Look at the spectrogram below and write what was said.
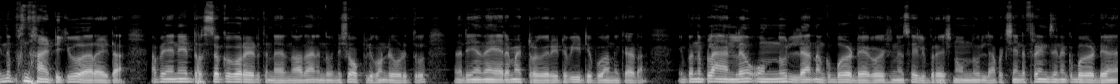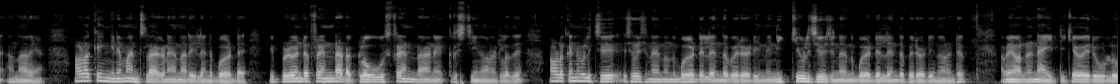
ഇന്നിപ്പോൾ നാട്ടിലേക്ക് വേറായിട്ടാണ് അപ്പോൾ ഞാൻ ഡ്രസ്സൊക്കെ കുറേ എടുത്തിട്ടുണ്ടായിരുന്നു. അതാണ് എന്തോ ഷോപ്പിൽ കൊണ്ടു കൊടുത്തു. എന്നിട്ട് ഞാൻ നേരെ മെട്രോ കയറിയിട്ട് വീട്ടിൽ പോകാൻ നിൽക്കാം ഇപ്പം ഇന്ന് പ്ലാനിൽ ഒന്നുമില്ല. നമുക്ക് ബർത്ത്ഡേ ആഘോഷനോ സെലിബ്രേഷനോ ഒന്നുമില്ല. പക്ഷേ എന്റെ ഫ്രണ്ട്സിനൊക്കെ ബർത്ത്ഡേ എന്നറിയാം അവളൊക്കെ എങ്ങനെ മനസ്സിലാക്കണമെന്ന് അറിയില്ല എന്റെ ബർത്ത്ഡേ ഇപ്പോഴും എന്റെ ഫ്രണ്ടാണ് ക്ലോസ് ഫ്രണ്ടാണ് ക്രിസ്റ്റി എന്ന് പറഞ്ഞിട്ടുള്ളത്. അവളൊക്കെ എന്നെ വിളിച്ച് ചോദിച്ചിട്ടുണ്ടായിരുന്നു ബർത്ത്ഡേയിൽ എന്താ പരിപാടി? എന്ന്. എനിക്ക് വിളിച്ച് ചോദിച്ചിട്ടുണ്ടായിരുന്നു ബർത്ത്ഡേയിൽ എന്താ പരിപാടി? എന്ന് പറഞ്ഞിട്ട്. അപ്പോൾ ഞാൻ പറഞ്ഞു നൈറ്റിക്കേ വരുള്ളൂ.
